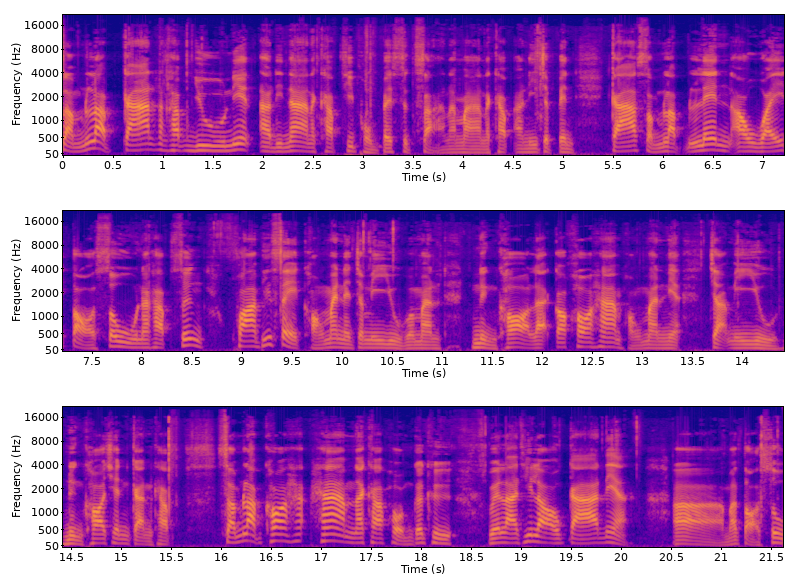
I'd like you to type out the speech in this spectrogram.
สำหรับการ์ดนะครับ Union Arena นะครับที่ผมไปศึกษามานะครับ อันนี้จะเป็นการ์ดสำหรับเล่นเอาไว้ต่อสู้นะครับ ซึ่งความพิเศษของมันเนี่ยจะมีอยู่ประมาณ 1 ข้อและก็ข้อห้ามของมันเนี่ยจะมีอยู่ 1 ข้อเช่นกันครับสำหรับข้อห้ามนะครับผมก็คือเวลาที่เราเอาการ์ดเนี่ยามาต่อสู้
